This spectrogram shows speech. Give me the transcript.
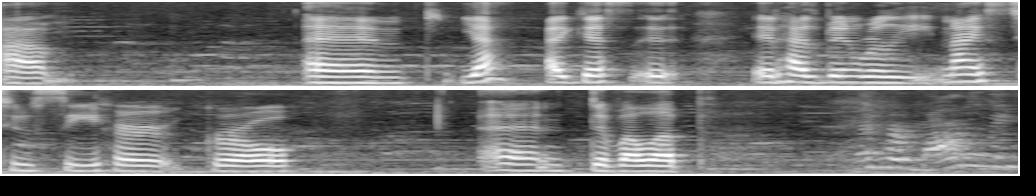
Um, and yeah, I guess it, it has been really nice to see her grow and develop. And her modeling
